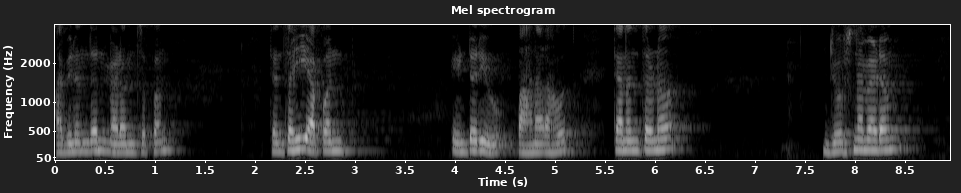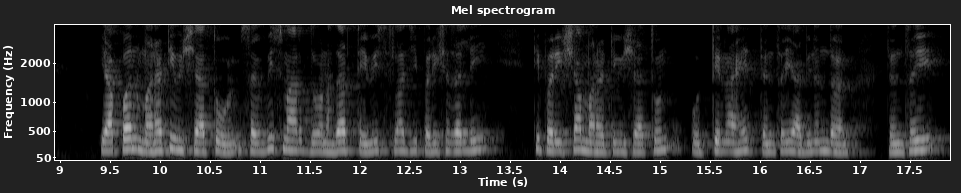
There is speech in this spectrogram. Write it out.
अभिनंदन मॅडमचं पण. त्यांचाही आपण इंटरव्ह्यू पाहणार आहोत. त्यानंतरनं ज्योत्स्ना मॅडम या पण मराठी विषयातून सव्वीस मार्च दोन हजार तेवीसला जी परीक्षा झाली ती परीक्षा मराठी विषयातून उत्तीर्ण आहेत. त्यांचंही अभिनंदन. त्यांचंही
